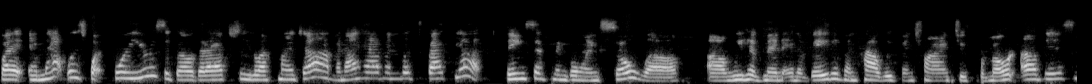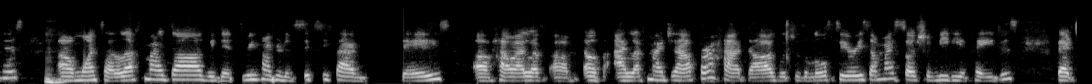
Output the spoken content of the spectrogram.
But, and that was what, four years ago that I actually left my job and I haven't looked back yet. Things have been going so well. Um, we have been innovative in how we've been trying to promote our business. Mm-hmm. Um, once I left my dog, we did 365 days of how I left um, of I left my job for a hot dog, which was a little series on my social media pages that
